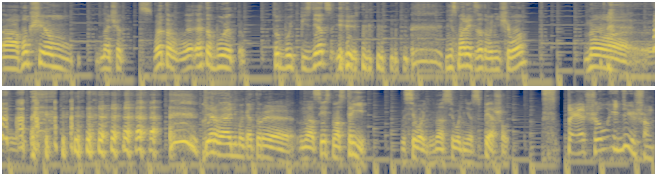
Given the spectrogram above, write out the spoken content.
А, в общем, значит, в этом это будет тут будет пиздец и не смотреть из этого ничего. Но первое аниме, которое у нас есть, у нас три на сегодня. У нас сегодня спешл. Special Edition.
